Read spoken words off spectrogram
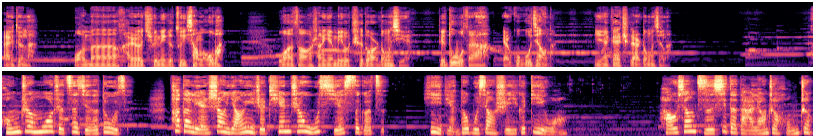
哎，对了。我们还是去那个醉香楼吧。我早上也没有吃多少东西，这肚子呀也是咕咕叫了，也该吃点东西了。洪正摸着自己的肚子，他的脸上洋溢着“天真无邪”四个字，一点都不像是一个帝王。好像仔细的打量着洪正，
